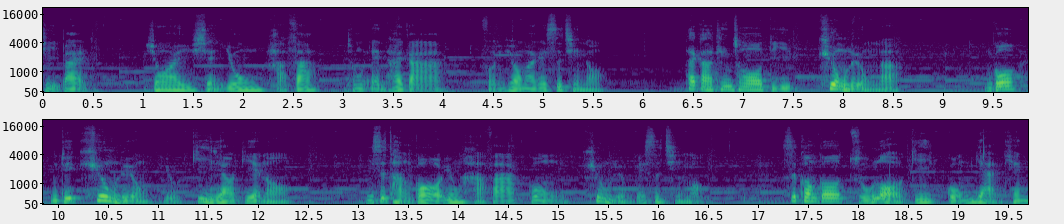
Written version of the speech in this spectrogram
礼拜想爱先用客话同大家分享乜嘅事情哦。大家听错啲恐龙啦，不过你对恐龙有几了解呢？你是听过用客话讲恐龙嘅事情吗？是看过侏罗纪公园电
